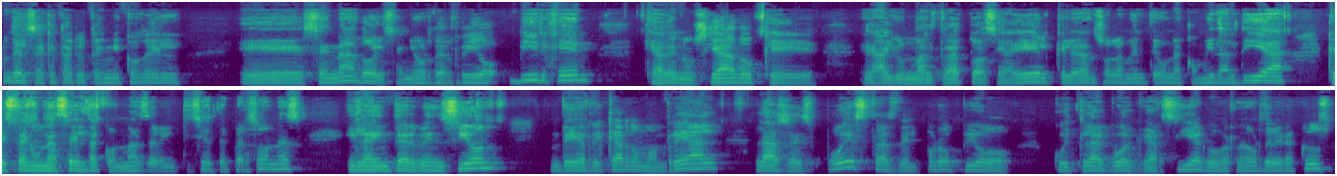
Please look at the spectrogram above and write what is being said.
del secretario técnico del eh, Senado, el señor del Río Virgen, que ha denunciado que eh, hay un maltrato hacia él, que le dan solamente una comida al día, que está en una celda con más de 27 personas, y la intervención de Ricardo Monreal, las respuestas del propio Cuitlagua García, gobernador de Veracruz.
